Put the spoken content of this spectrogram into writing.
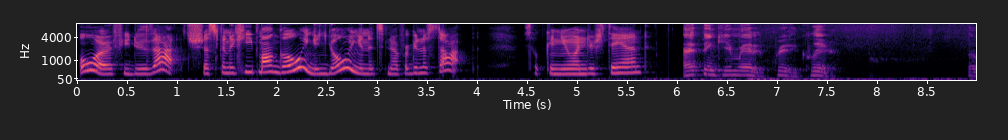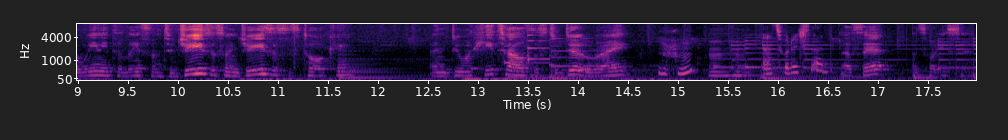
Or if you do that, it's just gonna keep on going and going, and it's never gonna stop. So can you understand? I think you made it pretty clear. But we need to listen to Jesus when Jesus is talking and do what he tells us to do, right? Mm-hmm. That's what I said. That's it. That's what he said.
